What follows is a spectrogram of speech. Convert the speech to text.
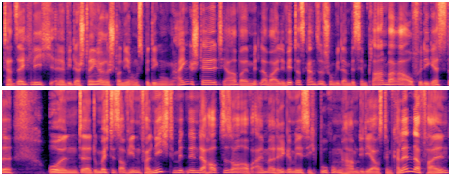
tatsächlich äh, wieder strengere Stornierungsbedingungen eingestellt, ja, weil mittlerweile wird das Ganze schon wieder ein bisschen planbarer, auch für die Gäste. Und äh, du möchtest auf jeden Fall nicht mitten in der Hauptsaison auf einmal regelmäßig Buchungen haben, die dir aus dem Kalender fallen,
